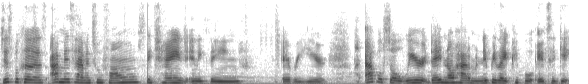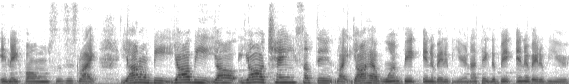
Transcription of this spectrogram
Just because i miss having two phones change anything every year. Apple's so weird. They know how to manipulate people into getting their phones. It's just like y'all don't be y'all be y'all y'all change something like y'all have one big innovative year. And i think the big innovative year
